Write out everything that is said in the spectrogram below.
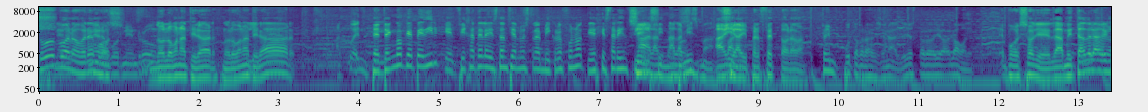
YouTube, bueno, veremos. Nos lo van a tirar, nos lo van a tirar. Te tengo que pedir que, fíjate la distancia nuestra al micrófono, tienes que estar Sí, encima. a la, a la misma. Ahí, Vale. ahí, perfecto, ahora va. Soy un puto profesional. Yo esto lo, yo lo hago de. Eh, Pues oye, la mitad de la Yo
